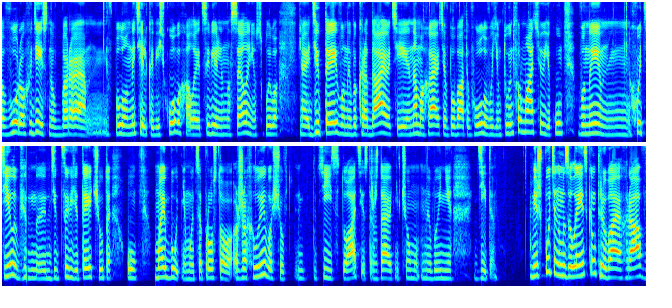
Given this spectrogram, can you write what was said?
ворог дійсно вбере в полон не тільки військових, але й цивільне населення, особливо е, дітей. Вони викрадають і намагаються вбивати в голову їм ту інформацію, яку вони хотіли б від е, цих дітей чути у майбутньому. І це просто жахливо, що в цій ситуації страждають ні в чому невинні діти. Між Путіним і Зеленським триває гра в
